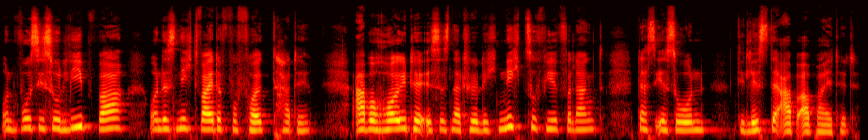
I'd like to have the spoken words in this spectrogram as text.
und wo sie so lieb war und es nicht weiter verfolgt hatte. Aber heute ist es natürlich nicht zu viel verlangt, dass ihr Sohn die Liste abarbeitet.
